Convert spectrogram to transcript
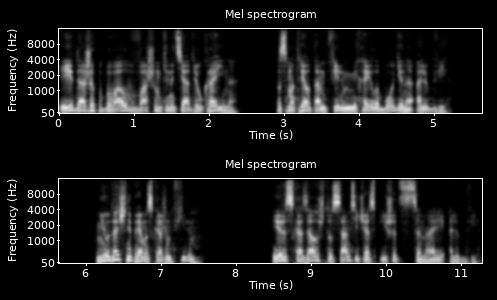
«И даже побывал в вашем кинотеатре «Украина». Посмотрел там фильм Михаила Богина о любви. Неудачный, прямо скажем, фильм. И рассказал, что сам сейчас пишет сценарий о любви.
